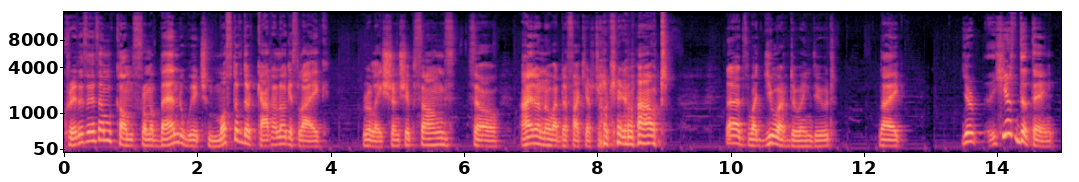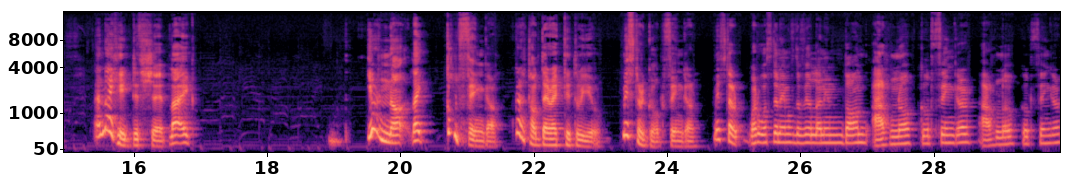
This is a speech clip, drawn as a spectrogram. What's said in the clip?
criticism comes from a band which most of their catalog is like relationship songs, so I don't know what the fuck you're talking about. That's what you are doing, dude. Like, you're. Here's the thing, and I hate this shit. Like, you're not. Like, Goldfinger. I'm gonna talk directly to you. Mr. Goldfinger. Mr. What was the name of the villain in Bond? Arno Goldfinger? Arlo Goldfinger?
